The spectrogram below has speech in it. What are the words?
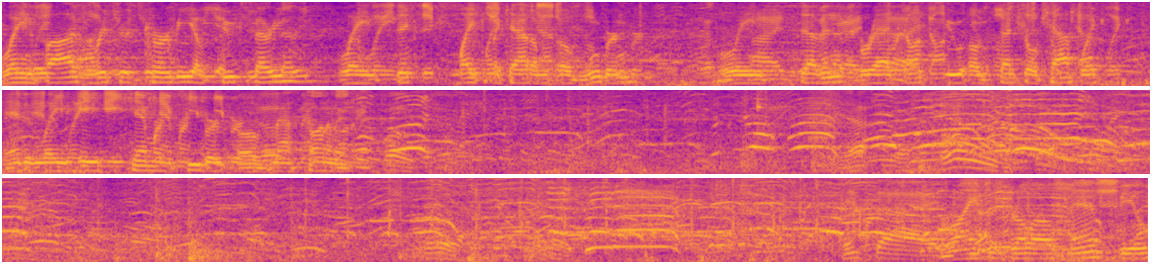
Lane five, Richard Kirby of Tewksbury. Lane six, Mike McAdams of Woburn. Lane seven, Brad Donahue of Central Catholic. And in lane eight, Cameron Hebert of Masconomet. Inside. Ryan Petrella of Mansfield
